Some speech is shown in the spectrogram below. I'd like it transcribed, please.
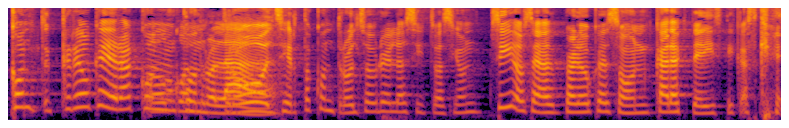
Con- creo que era con un control, cierto control sobre la situación. Sí, o sea, creo que son características que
